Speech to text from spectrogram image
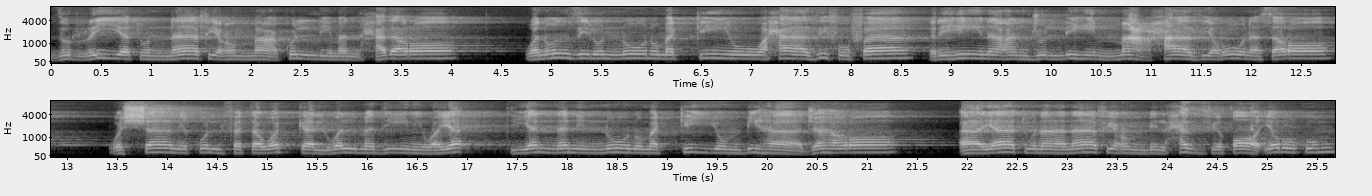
ذرية نافع مع كل من حدرا وننزل النون مكي وحاذف فا. رهين عن جلهم مع حاذرون سرى والشام قل فتوكل والمدين ويأتينني النون مكي بها جهرا. آياتنا نافع بالحذف طائركم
